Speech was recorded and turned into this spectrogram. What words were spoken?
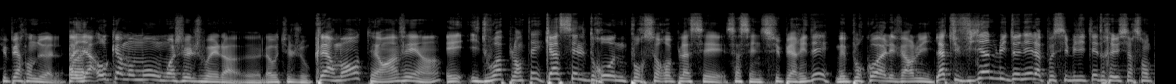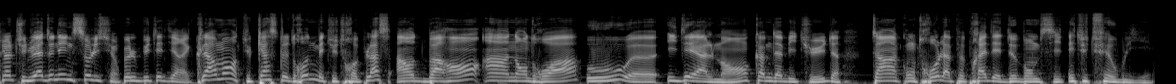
Tu perds ton duel. Il Ouais. y a aucun moment où moi je vais le jouer là, euh, là où tu le joues. Clairement, t'es en en 1v1 et il doit planter. Casser le drone pour se replacer, ça c'est une super idée. Mais pourquoi aller vers lui? Là, tu viens de lui donner la possibilité de réussir son clutch. Tu lui as donné une solution. Tu peux le buter direct. Clairement, tu casses le drone, mais tu te replaces en te barrant à un endroit où, euh, idéalement, comme d'habitude, tu as un contrôle à peu près des deux bombes sites. Et tu te fais oublier.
